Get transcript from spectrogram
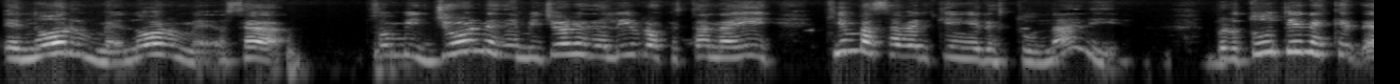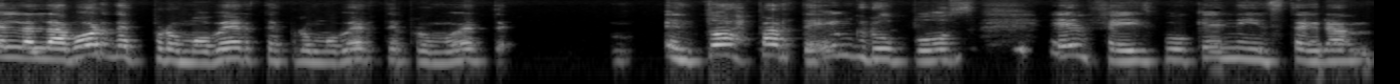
enorme, enorme. O sea, son millones de millones de libros que están ahí. ¿Quién va a saber quién eres tú? Nadie. Pero tú tienes que la labor de promoverte, promoverte, promoverte en todas partes, en grupos, en Facebook, en Instagram,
